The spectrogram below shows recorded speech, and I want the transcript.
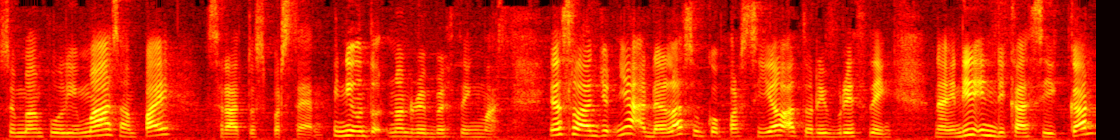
95 sampai 100%. Ini untuk non-rebreathing mask. Yang selanjutnya adalah sungkup parsial atau rebreathing. Nah, ini diindikasikan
